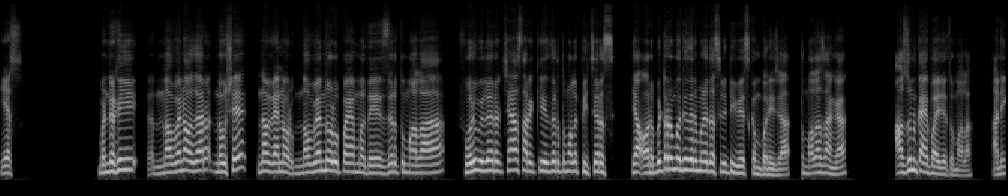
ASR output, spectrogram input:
येस मंडळी नव्याण्णव हजार नऊशे नव्याण्णव नव्याण्णव रुपयामध्ये जर तुम्हाला फोर व्हीलरच्या सारखे जर तुम्हाला फीचर्स या ऑर्बिटरमध्ये जर मिळत असली टी व्ही एस कंपनीच्या तुम्हाला सांगा अजून काय पाहिजे तुम्हाला? आणि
